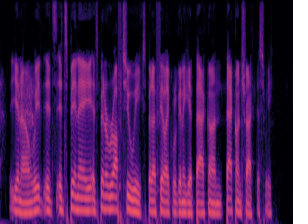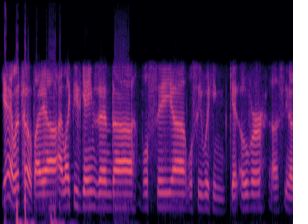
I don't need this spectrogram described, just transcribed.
you know, we it's it's been a it's been a rough two weeks, but I feel like we're going to get back on back on track this week. Yeah, let's hope. I uh, I like these games, and uh, we'll see. Uh, we'll see if we can get over. Uh, you know,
